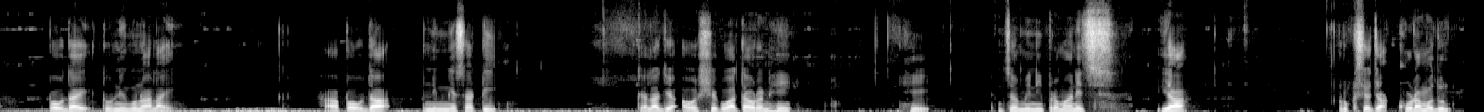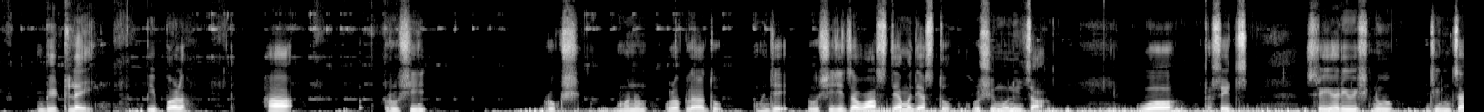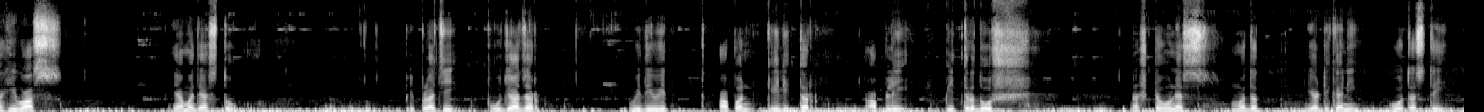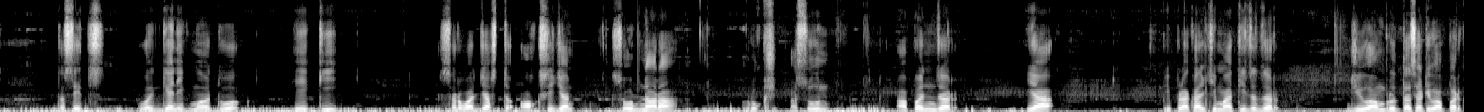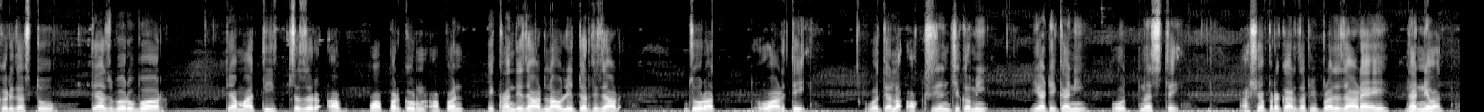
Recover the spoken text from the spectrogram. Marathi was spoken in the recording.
पौधा आहे तो निघून आला आहे हा पौधा निघण्यासाठी त्याला जे आवश्यक वातावरण हे हे जमिनीप्रमाणेच या वृक्षाच्या खोडामधून भेटलं आहे पिपळ हा ऋषी वृक्ष म्हणून ओळखला जातो. म्हणजे ऋषीजीचा वास त्यामध्ये असतो ऋषीमुनीचा. व तसेच श्री हरिविष्णूजींचाही वास यामध्ये असतो. पिपळाची पूजा जर विधिवित आपण केली तर आपली पितृदोष नष्ट होण्यास मदत या ठिकाणी होत असते. तसेच वैज्ञानिक महत्त्व हे की सर्वात जास्त ऑक्सिजन सोडणारा वृक्ष असून आपण जर या पिपळाखालची मातीचं जर जीवामृतासाठी वापर करीत असतो. त्याचबरोबर त्या मातीचा जर आप वापर करून आपण एखादे झाड लावले तर ते झाड जोरात वाढते व त्याला ऑक्सिजनची कमी या ठिकाणी होत नसते. अशा प्रकारचा पिपळाचं झाड आहे. धन्यवाद.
